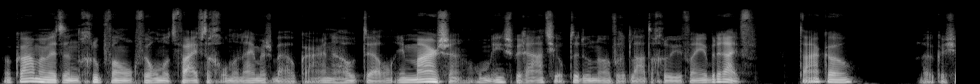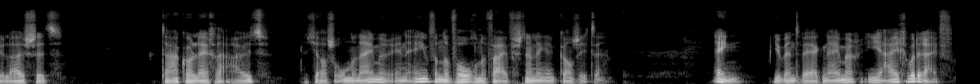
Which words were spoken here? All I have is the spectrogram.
We kwamen met een groep van ongeveer 150 ondernemers bij elkaar in een hotel in Maarsen om inspiratie op te doen over het laten groeien van je bedrijf. Taco, leuk als je luistert. Taco legde uit dat je als ondernemer in een van de volgende vijf versnellingen kan zitten. 1. Je bent werknemer in je eigen bedrijf.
